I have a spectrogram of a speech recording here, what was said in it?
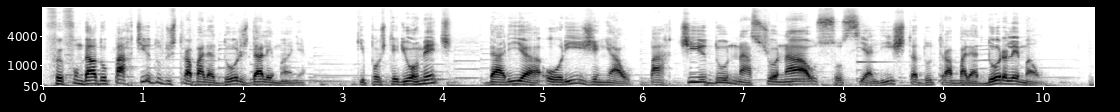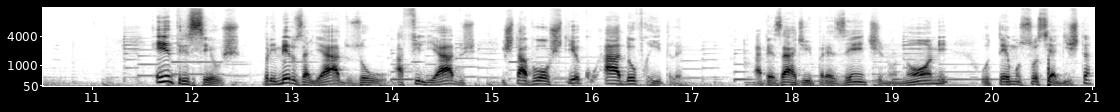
foi fundado o Partido dos Trabalhadores da Alemanha, que posteriormente daria origem ao Partido Nacional Socialista do Trabalhador Alemão. Entre seus primeiros aliados ou afiliados estava o austríaco Adolf Hitler Apesar de presente no nome, o termo socialista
